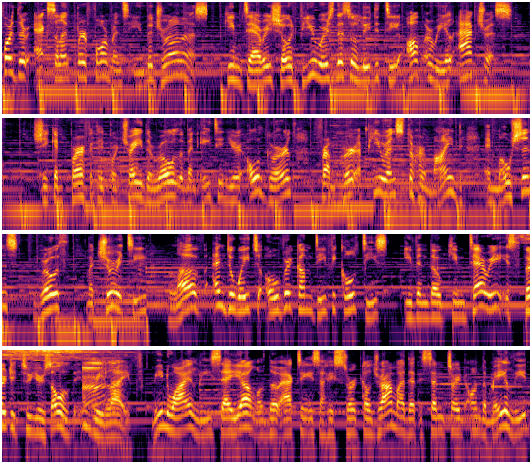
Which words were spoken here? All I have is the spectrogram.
for their excellent performance in the dramas. Kim Tae-ri showed viewers the solidity of a real actress. She can perfectly portray the role of an 18-year-old girl from her appearance to her mind, emotions, growth, maturity, love, and the way to overcome difficulties even though Kim Tae-ri is 32 years old in real life. Meanwhile, Lee Se-young, although acting is a historical drama that is centered on the male lead,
